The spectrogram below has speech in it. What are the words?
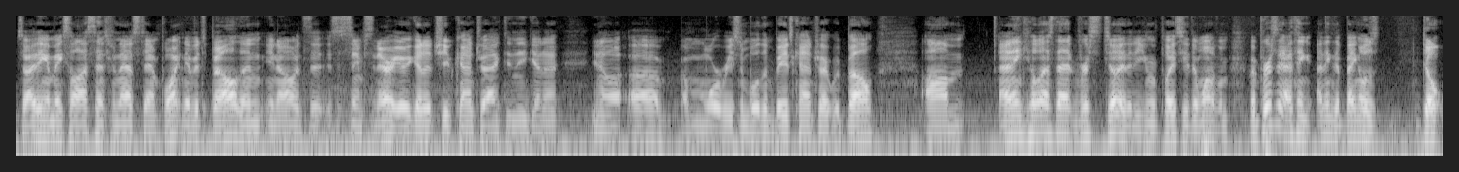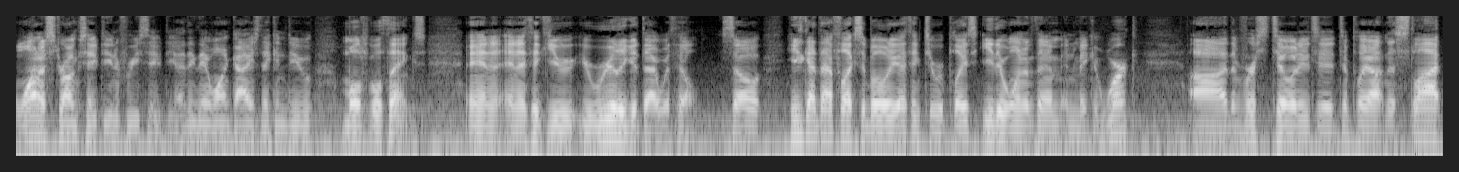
So I think it makes a lot of sense from that standpoint. And if it's Bell, then you know it's the, it's the same scenario. You got a cheap contract, and you get a you know a, a more reasonable than Bates contract with Bell. Um, I think Hill has that versatility that he can replace either one of them. But personally, I think I think the Bengals don't want a strong safety and a free safety. I think they want guys that can do multiple things, and and I think you you really get that with Hill. So he's got that flexibility, I think, to replace either one of them and make it work. Uh, the versatility to, to play out in the slot.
